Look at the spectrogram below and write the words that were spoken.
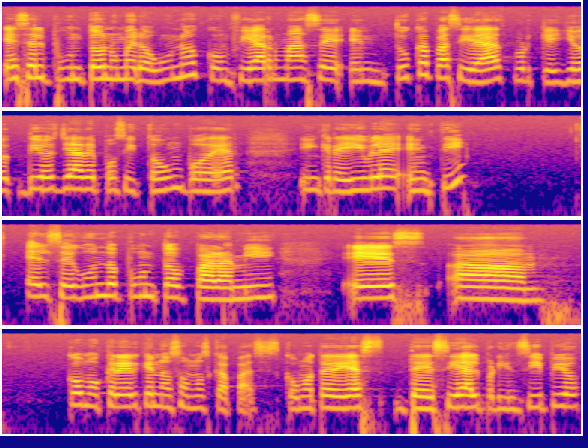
es, el punto número uno, confiar más e, en tu capacidad porque yo, Dios ya depositó un poder increíble en ti. El segundo punto para mí es como creer que no somos capaces. Como te, decía al principio,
